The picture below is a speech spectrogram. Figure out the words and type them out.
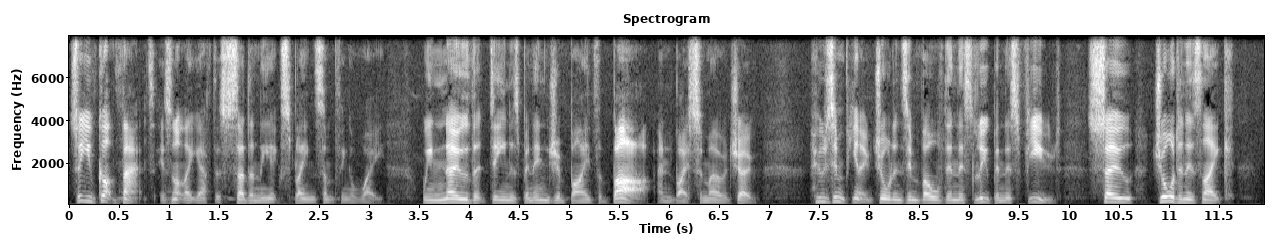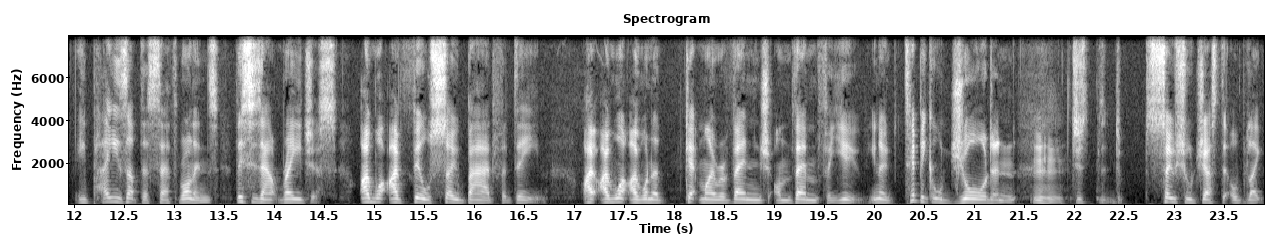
So you've got that. It's not like you have to suddenly explain something away. We know that Dean has been injured by the Bar and by Samoa Joe, who's in, you know Jordan's involved in this loop in this feud. So Jordan is like he plays up to Seth Rollins. This is outrageous. I wa- I feel so bad for Dean. I, I want I want to get my revenge on them for you. You know, typical Jordan, just d- d- social justice or like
